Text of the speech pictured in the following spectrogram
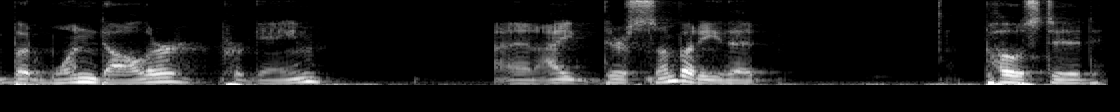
but one dollar per game. And I there's somebody that posted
